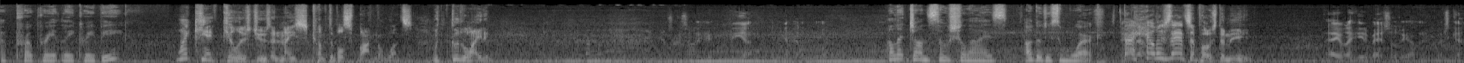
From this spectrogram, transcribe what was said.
appropriately creepy. Why can't killers choose a nice, comfortable spot for once, with good lighting? Koska se oli liian, liian helppoa. I'll let John socialize. I'll go do some work. The hell is that supposed to mean? Tää ei ole hirveän sosiaalinen myöskään.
